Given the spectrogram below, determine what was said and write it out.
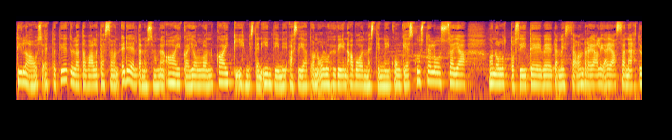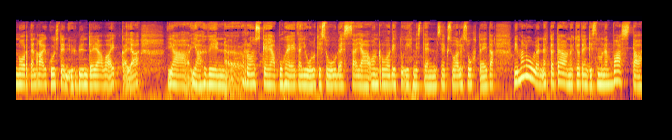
tilaus, että tietyllä tavalla tässä on edeltänyt semmoinen aika, jolloin kaikki ihmisten intiimiasiat on ollut hyvin avoimesti niin kuin keskustelussa ja on ollut tosi TVtä, missä on reaaliajassa nähty nuorten aikuisten yhdyntöjä vaikka ja ja, ja hyvin ronskeja puheita julkisuudessa ja on ruodittu ihmisten seksuaalisuhteita, niin mä luulen, että tämä on nyt jotenkin semmoinen vasta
